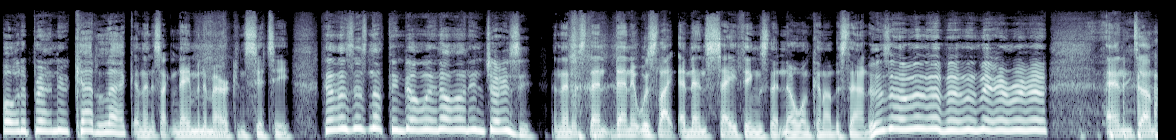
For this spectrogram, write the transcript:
bought a brand new Cadillac, and then it's like name an American city. Because there's nothing going on in Jersey, and then it's then then it was like and then say things that no one can understand, and um,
